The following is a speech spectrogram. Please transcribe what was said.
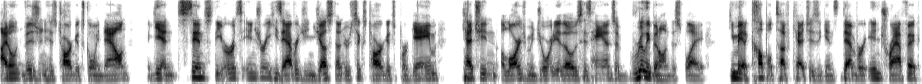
I don't vision his targets going down. Again, since the Ertz's injury, he's averaging just under six targets per game, catching a large majority of those. His hands have really been on display. He made a couple tough catches against Denver in traffic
